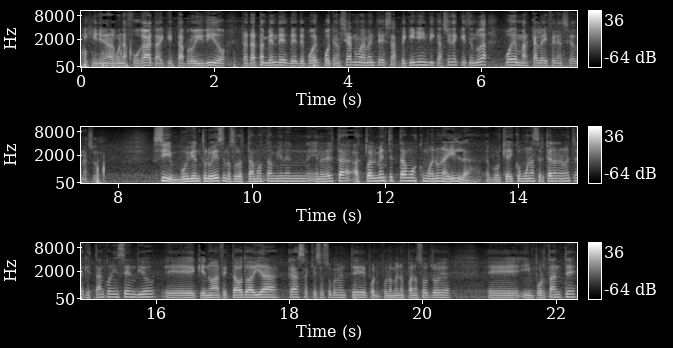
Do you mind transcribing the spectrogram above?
que generan alguna fogata, que está prohibido? Tratar también de, de poder potenciar nuevamente esas pequeñas indicaciones que sin duda pueden marcar la diferencia de una ciudad. Sí, muy bien tú lo dices, nosotros estamos también en, alerta. Actualmente estamos como en una isla, porque hay comunas cercanas a la nuestra que están con incendios, eh, que no ha afectado todavía casas, que eso es sumamente, por, lo menos para nosotros, eh, importante,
